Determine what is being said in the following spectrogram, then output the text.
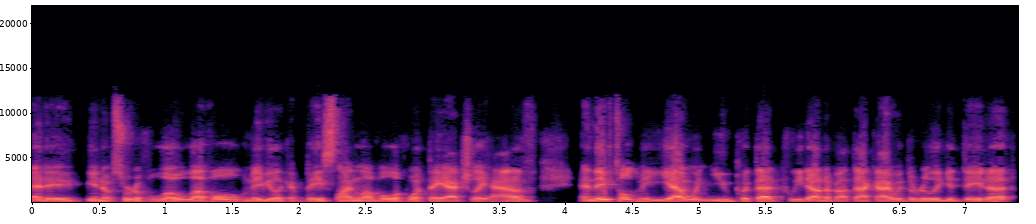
at a, you know, sort of low level, maybe like a baseline level of what they actually have. And they've told me, yeah, when you put that tweet out about that guy with the really good data,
